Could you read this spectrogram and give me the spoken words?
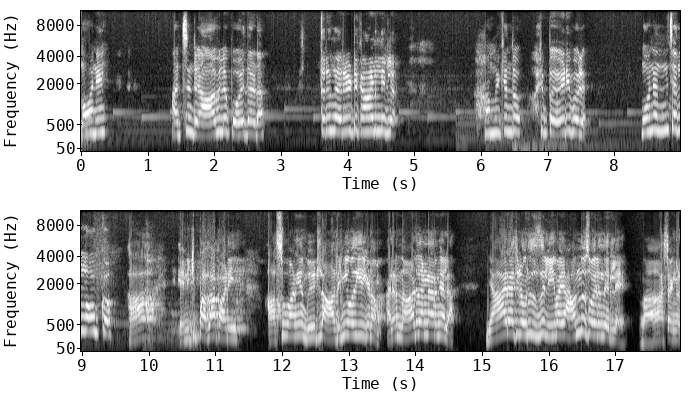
മോനെ അച്ഛൻ രാവിലെ പോയതാടാ. ഇത്ര നേരമായിട്ട് കാണുന്നില്ല. അമ്മയ്ക്കെന്തോ ഒരു പേടി പോലെ. മോനെ ഒന്ന് ചെന്ന് നോക്കോ. ആ എനിക്കിപ്പോ അതാ പണി. അസുഖമാണെങ്കിൽ വീട്ടിൽ അടങ്ങി ഒതുങ്ങിയിരിക്കണം. അല്ലാതെ നാട് തന്നെ ഇറങ്ങല്ല ഞായറാഴ്ച ഒരു ദിവസം ലീവായി അന്ന് സൗകര്യം തരില്ലേ? നാശങ്ങൾ.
